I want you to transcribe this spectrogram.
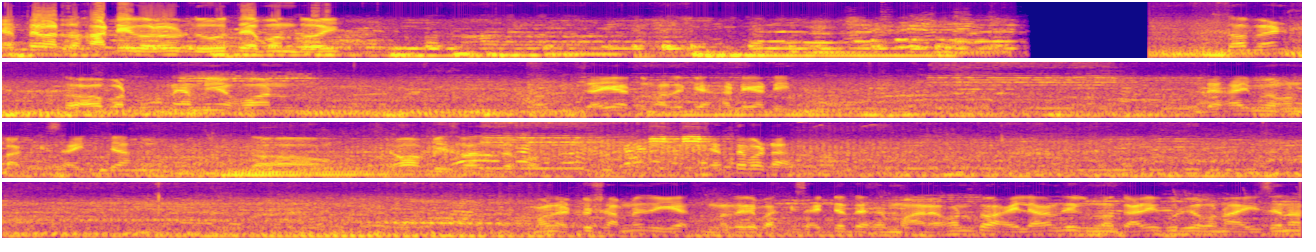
দেখতে পারছ, হাটি গরুর দুধ এবং দই। তো ফ্রেন্ড তো বর্তমানে আমি এখন যাই আর তোমাদেরকে হাঁটি হাঁটি। দেখাইমি এখন বাকি সাইডটা তো, ও বিশ বাজে দেখো। দেখতে পাটা মানে একটু সামনে যাই আর তোমাদেরকে বাকি সাইডটা দেখাই। আর এখন তো হাইলাকান্দি কোনো গাড়ি ঘুরি কোনো আইসে না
